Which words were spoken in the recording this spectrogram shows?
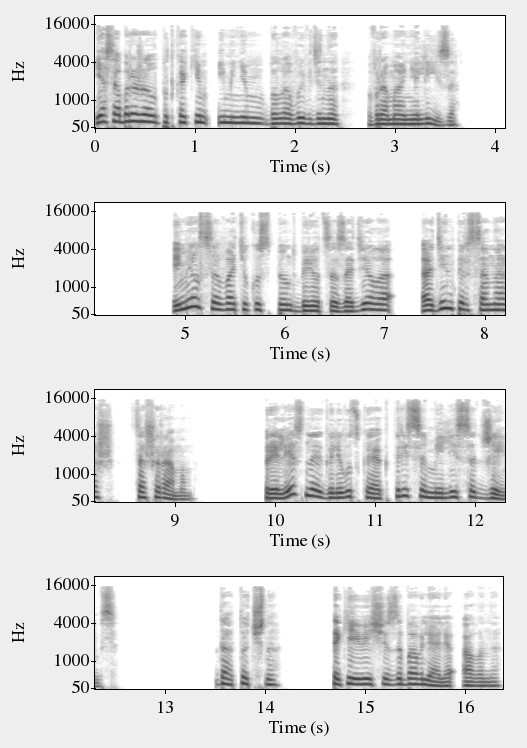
Я соображала, под каким именем была выведена в романе Лиза. Имелся в Атикус Пюнт берется за дело один персонаж со шрамом. Прелестная голливудская актриса Мелисса Джеймс. Да, точно. Такие вещи забавляли Алана.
